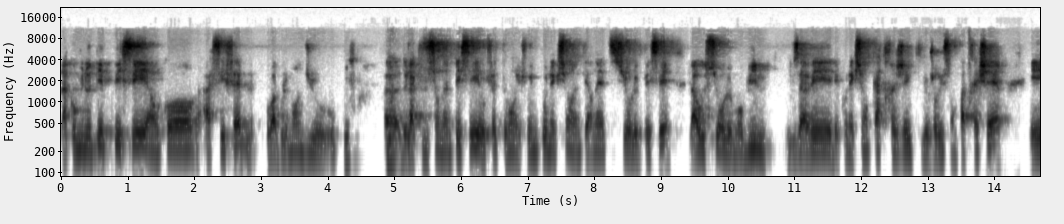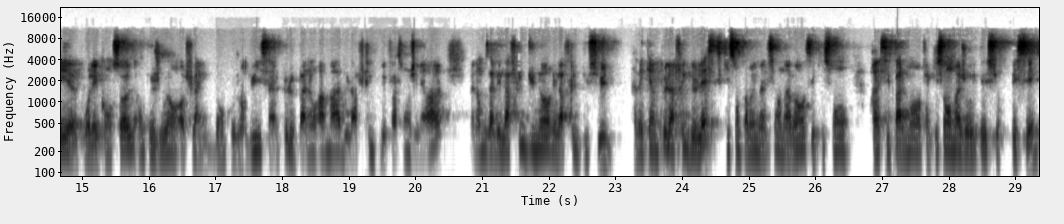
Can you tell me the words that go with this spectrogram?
La communauté PC est encore assez faible, probablement due au, coût euh, de l'acquisition d'un PC, au fait que bon, il faut une connexion Internet sur le PC, là où sur le mobile, vous avez des connexions 4G qui aujourd'hui sont pas très chères. Et euh, pour les consoles, on peut jouer en offline. Donc aujourd'hui, c'est un peu le panorama de l'Afrique de façon générale. Maintenant, vous avez l'Afrique du Nord et l'Afrique du Sud, avec un peu l'Afrique de l'Est qui sont quand même assez en avance et qui sont principalement, enfin, qui sont en majorité sur PC.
